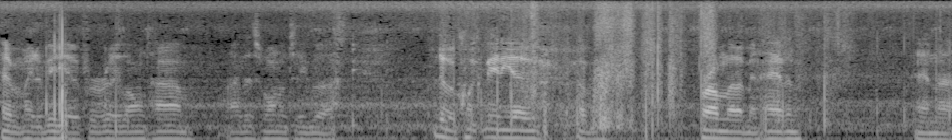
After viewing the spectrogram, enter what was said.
Haven't made a video for a really long time. I just wanted to uh, do a quick video of a problem that I've been having. And uh,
